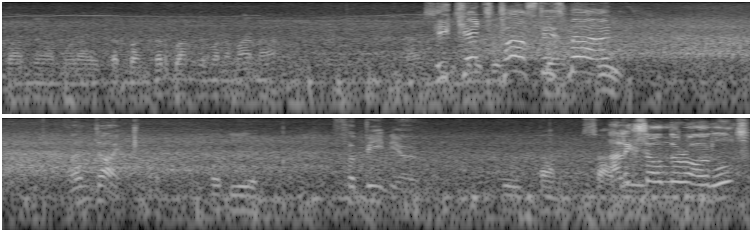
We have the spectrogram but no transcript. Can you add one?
umpannya mulai terbang-terbang kemana-mana he gets past his man. Van Dijk. Fabinho. Alexander Arnold.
